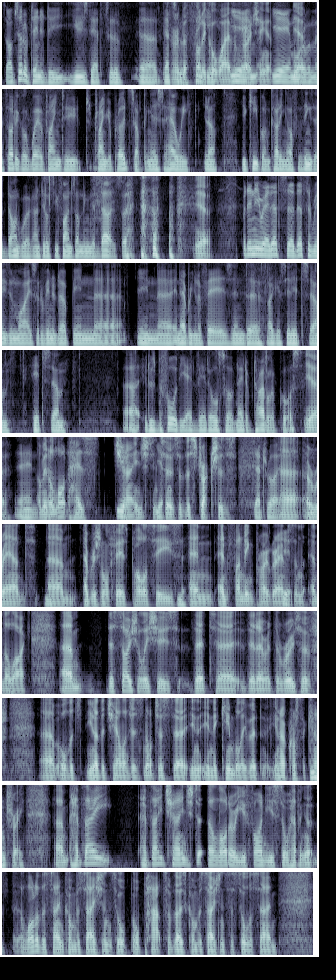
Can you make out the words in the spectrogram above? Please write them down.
So I've sort of tended to use that sort of uh, that sort methodical thinking. way of yeah, approaching it. Yeah, more Yeah. of a methodical way of trying to, to trying to approach something as to how we, you know, you keep on cutting off the things that don't work until you find something that does. So, Yeah. but anyway, that's uh, that's the reason why I sort of ended up in uh, in uh, in Aboriginal affairs, and uh, like I said, it's um, it's um, Uh, it was before the advent also of native title, of course. Yeah. And I mean, a lot has Yeah. changed in Yeah. terms of the structures that's right. uh, around um, Aboriginal affairs policies and, and funding programs Yeah. and, and the like. Um, the social issues that uh, that are at the root of uh, all the you know the challenges, not just uh, in in the Kimberley, but you know across the country, um, have they have they changed a lot, or you find you're still having a, a lot of the same conversations, or, or parts of those conversations are still the same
